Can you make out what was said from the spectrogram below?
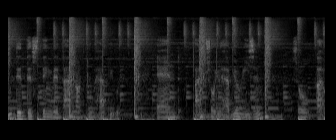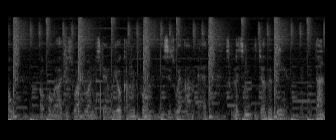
you did this thing that I'm not too happy with. And I'm sure you have your reason. So I hope, I just want to understand where you're coming from. This is where I'm at. So let's meet each other there done.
